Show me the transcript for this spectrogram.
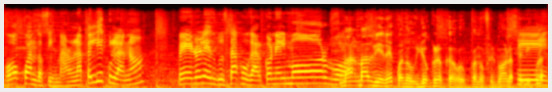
o cuando filmaron la película, ¿no? Pero les gusta jugar con el morbo. Má- más bien, ¿eh? Cuando, yo creo que cuando filmaron la Sí. película.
